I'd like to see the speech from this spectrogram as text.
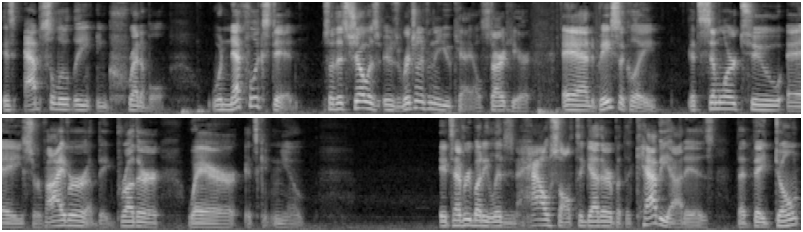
is absolutely incredible. What Netflix did, so this show is it was originally from the UK. I'll start here. And basically, it's similar to a Survivor, a Big Brother, where it's you know it's everybody lives in a house all together, but the caveat is that they don't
